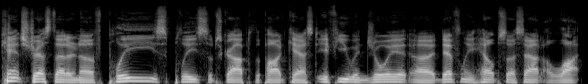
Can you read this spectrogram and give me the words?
Can't stress that enough. Please, please subscribe to the podcast if you enjoy it. Uh, it definitely helps us out a lot.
